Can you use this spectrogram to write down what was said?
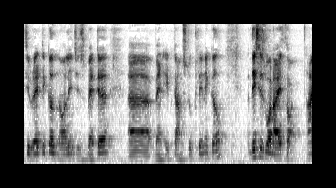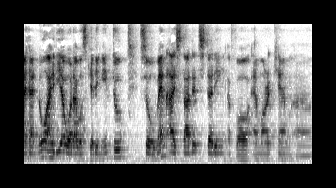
theoretical knowledge is better uh, when it comes to clinical. This is what I thought. I had no idea what I was getting into. So when I started studying for MRCEM uh,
